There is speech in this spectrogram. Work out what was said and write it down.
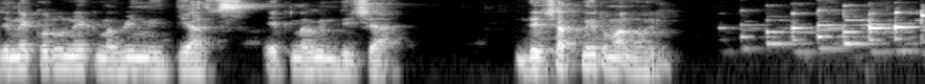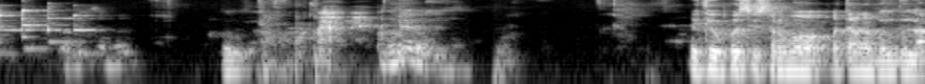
जेणेकरून एक नवीन इतिहास एक नवीन दिशा देशात निर्माण होईल. इथे येथे उपस्थित सर्व पत्रकार बंधूंना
